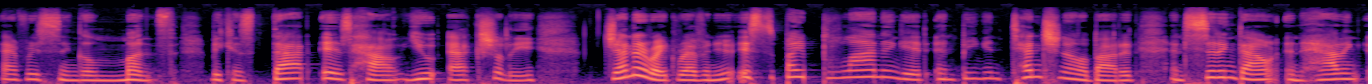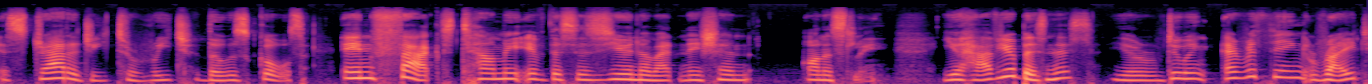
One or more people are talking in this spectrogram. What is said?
every single month because that is how you actually generate revenue is by planning it and being intentional about it and sitting down and having a strategy to reach those goals. In fact, tell me if this is you, Nomad Nation, honestly. You have your business, you're doing everything right,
